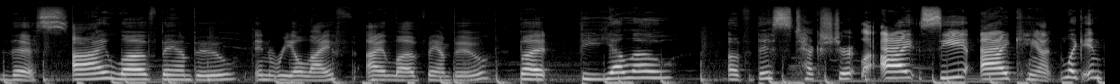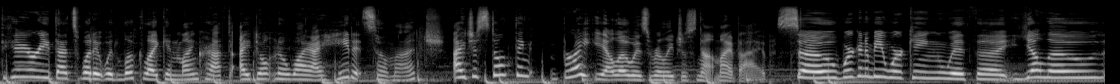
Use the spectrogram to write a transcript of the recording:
this. I love bamboo in real life, I love bamboo, but the yellow of this texture. I see, I can't. Like in theory, that's what it would look like in Minecraft. I don't know why I hate it so much. I just don't think bright yellow is really just not my vibe. So we're gonna be working with uh, yellow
